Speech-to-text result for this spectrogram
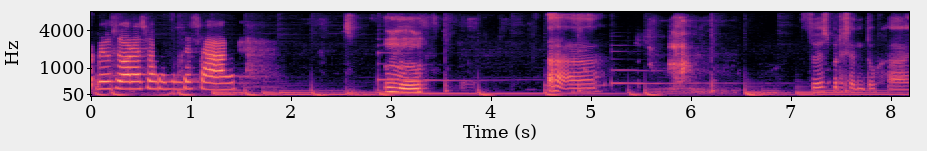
sambil suara-suara mendesak. Hmm. Ah, ah. terus bersentuhan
